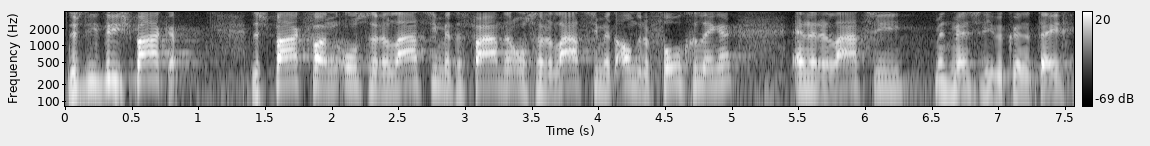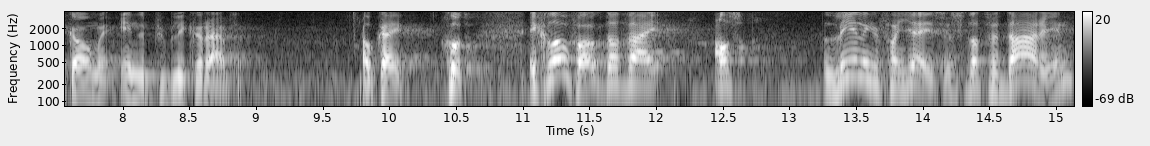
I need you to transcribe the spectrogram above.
Dus die drie spaken. De spaak van onze relatie met de Vader, onze relatie met andere volgelingen en een relatie met mensen die we kunnen tegenkomen in de publieke ruimte. Oké, goed. Ik geloof ook dat wij als leerlingen van Jezus, dat we daarin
